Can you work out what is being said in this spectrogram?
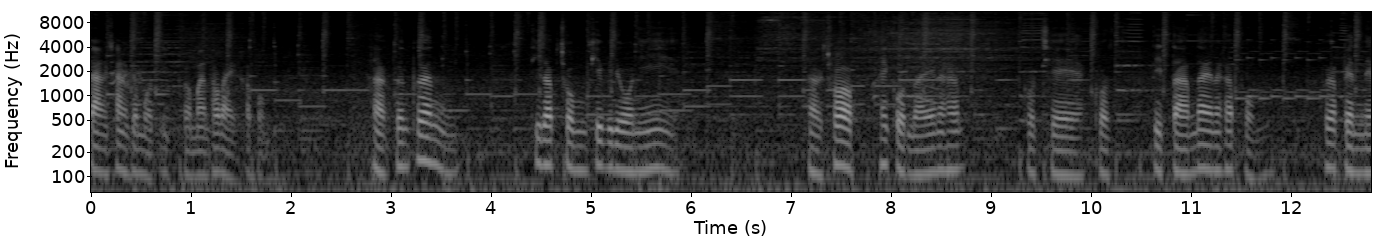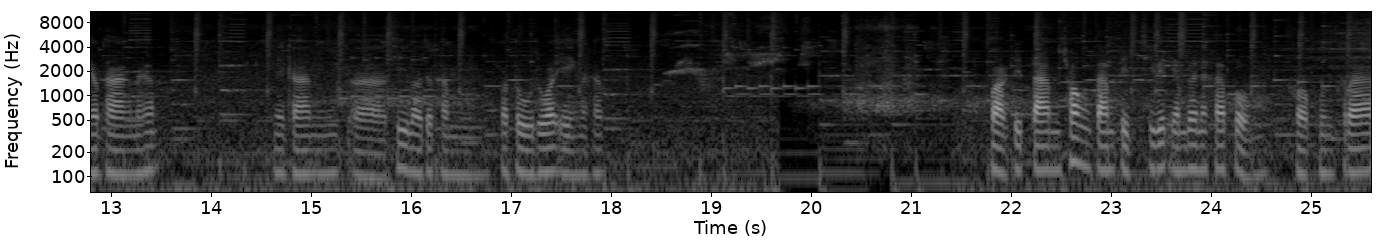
จ้างช่างจะหมดอีกประมาณเท่าไหร่ครับผม หากเพื่อนๆที่รับชมคลิปวิดีโอนี้ หากชอบให้กดไลค์นะครับ กดแชร์ กดติดตามได้นะครับผม เพื่อเป็นแนวทางนะครับ ในการที่เราจะทำประตูรั้วเองนะครับ ฝากติดตามช่องตามติดชีวิตเอ็มด้วยนะครับผม ขอบคุณครั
